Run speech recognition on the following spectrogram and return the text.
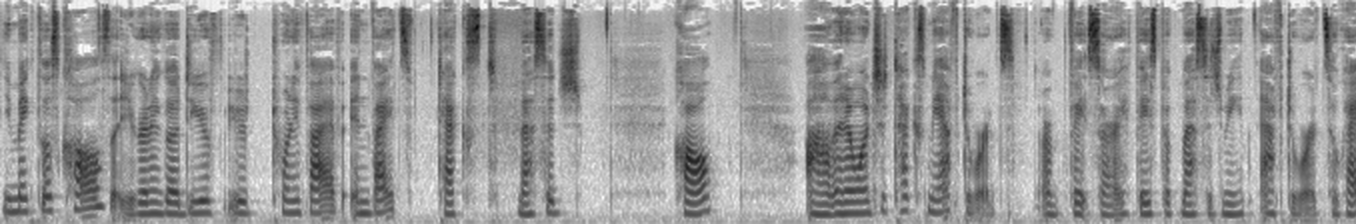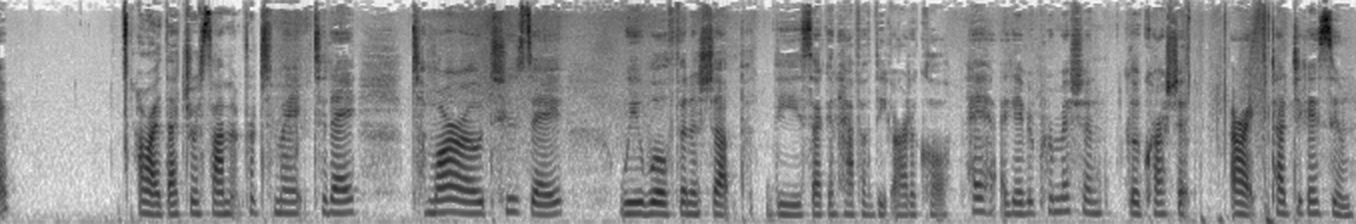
you make those calls that you're going to go do your, your 25 invites, text, message, call. Um, and I want you to text me afterwards, or sorry, Facebook message me afterwards, okay? All right, that's your assignment for today. Tomorrow, Tuesday, we will finish up the second half of the article. Hey, I gave you permission. Go crush it. All right, talk to you guys soon.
